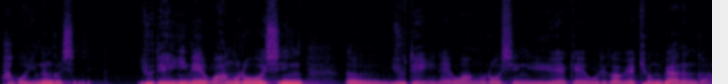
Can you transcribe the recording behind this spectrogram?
하고 있는 것입니다. 유대인의 왕으로 오신 어, 유대인의 왕으로 오신 이에게 우리가 왜 경배하는가?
